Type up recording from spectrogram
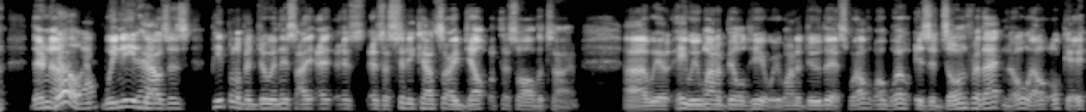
they're not. No, I, we need houses. People have been doing this. I, as, as a city councilor, I dealt with this all the time. Uh, we, hey, we want to build here. We want to do this. Well, well, well, is it zoned for that? No. Well, okay.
